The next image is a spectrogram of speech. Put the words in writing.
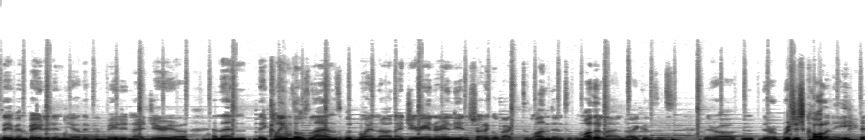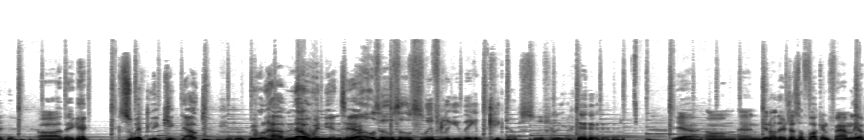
they've invaded India, they've invaded Nigeria, and then they claim those lands. But when uh, Nigerian or Indians try to go back to London, to the motherland, right? Because it's they're a they're a British colony. uh, they get swiftly kicked out. we will have no Indians here. Oh, so so swiftly. They get kicked out swiftly. Yeah. Um, and you know, they're just a fucking family of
